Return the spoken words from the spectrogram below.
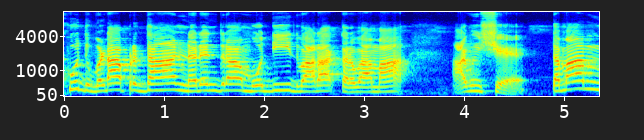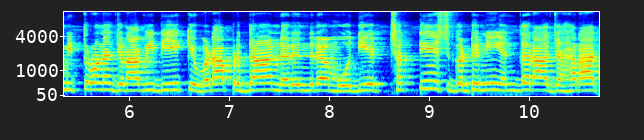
ખુદ વડાપ્રધાન નરેન્દ્ર મોદી દ્વારા કરવામાં આવી છે. તમામ મિત્રોને જણાવી દઈએ કે વડાપ્રધાન નરેન્દ્ર મોદીએ છત્તીસગઢની અંદર આ જાહેરાત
